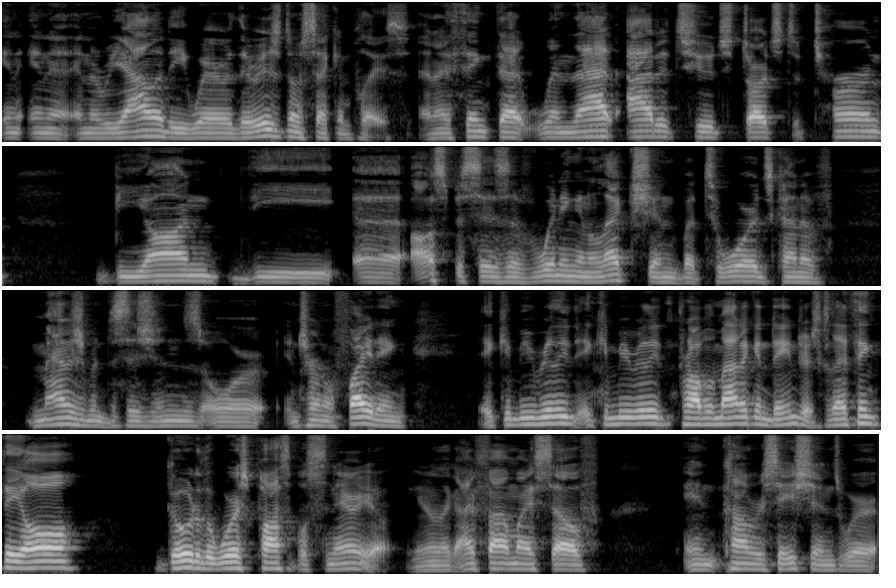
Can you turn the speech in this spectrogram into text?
in, a in a reality where there is no second place. And I think that when that attitude starts to turn beyond the uh, auspices of winning an election, but towards kind of management decisions or internal fighting, it can be really it can be really problematic and dangerous because I think they all go to the worst possible scenario. You know, like I found myself in conversations where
